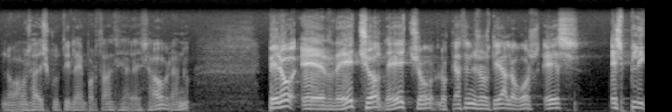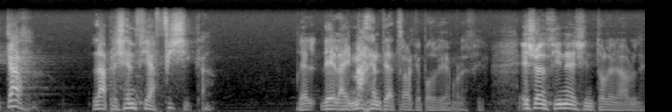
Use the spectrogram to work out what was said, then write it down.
No, vamos a discutir la importancia de esa obra, ¿no? Pero, eh, de hecho, de hecho, lo que hacen esos diálogos es explicar la presencia física de, de la imagen teatral que podríamos decir. Eso en cine es intolerable.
